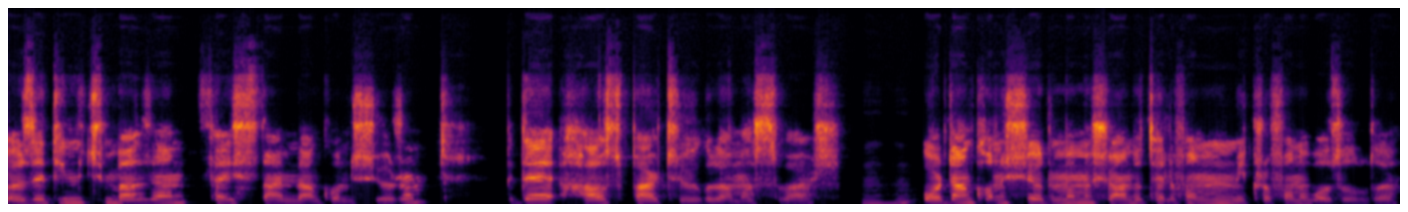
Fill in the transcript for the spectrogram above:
özlediğim için bazen FaceTime'dan konuşuyorum. Bir de House Party uygulaması var. Hı hı. Oradan konuşuyordum ama şu anda telefonumun mikrofonu bozuldu.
